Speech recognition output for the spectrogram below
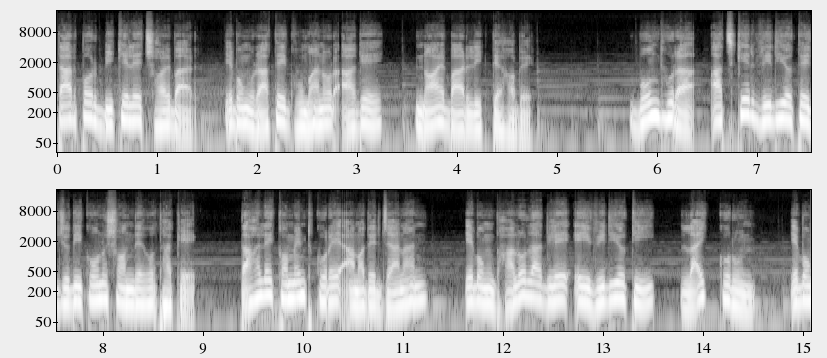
তারপর বিকেলে ছয়বার এবং রাতে ঘুমানোর আগে নয় বার লিখতে হবে। বন্ধুরা, আজকের ভিডিওতে যদি কোনো সন্দেহ থাকে তাহলে কমেন্ট করে আমাদের জানান এবং ভালো লাগলে এই ভিডিওটি লাইক করুন এবং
